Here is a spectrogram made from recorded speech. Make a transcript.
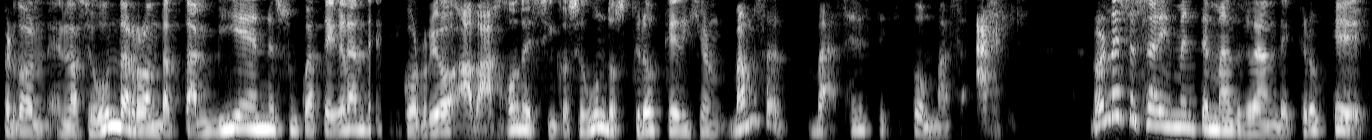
perdón, en la segunda ronda también es un cuate grande que corrió abajo de 5 segundos. Creo que dijeron, vamos a, hacer este equipo más ágil. No necesariamente más grande, creo que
